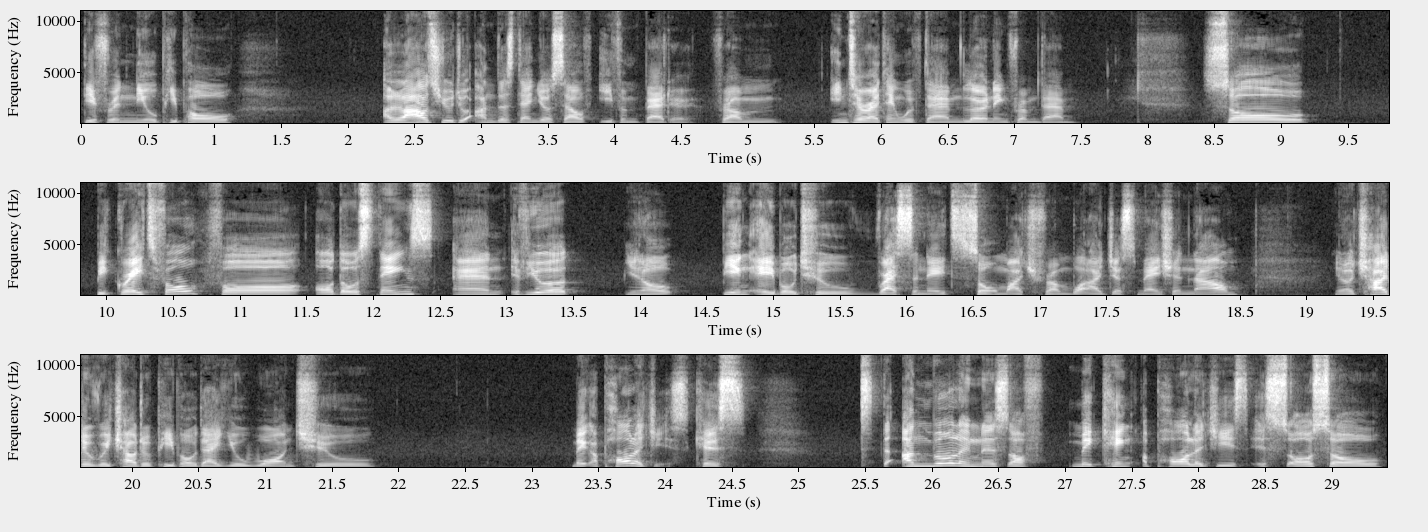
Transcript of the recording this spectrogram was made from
different new people allows you to understand yourself even better from interacting with them, learning from them. So be grateful for all those things. And if you're you know being able to resonate so much from what i just mentioned now you know try to reach out to people that you want to make apologies. Because the unwillingness of making apologies is also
